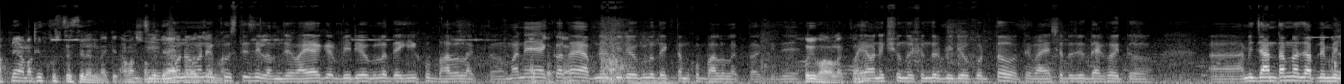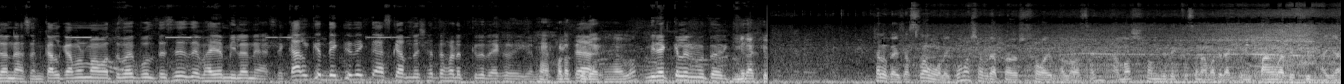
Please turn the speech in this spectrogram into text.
আপনি আমাকে খুঁজতেছিলেন নাকি আমার সঙ্গে দেখা মনে মনে? খুঁজতেছিলাম যে ভাইয়াকে ভিডিওগুলো দেখি খুব ভালো লাগতো। মানে এক আচ্ছা, আচ্ছা। কথায় আপনার ভিডিওগুলো দেখতাম খুব ভালো লাগতো আর কি যে খুবই ভালো লাগতো ভাইয়া না? অনেক সুন্দর সুন্দর ভিডিও করতো তো ভাইয়ের সাথে যদি দেখা হইতো আমি জানতাম না যে আপনি মিলানে আছেন। কালকে আমার মামাতো ভাই বলতেছে যে ভাইয়া মিলানে আছে। কালকে দেখতে দেখতে আজকে আপনার সাথে হঠাৎ করে দেখা হয়ে গেল। হ্যাঁ হঠাৎ করে দেখা হলো। মিরাক্কেলের মতো আর কি। মিরাকেল হ্যালো গাইস আসসালামু আলাইকুম। আশা করি আপনারা সবাই ভালো আছেন। আমার সঙ্গে দেখতেছেন আমাদের একজন বাংলাদেশি ভাইয়া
